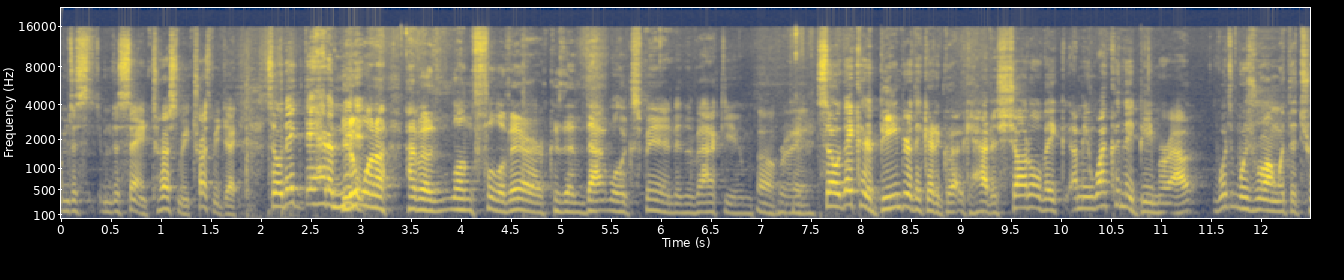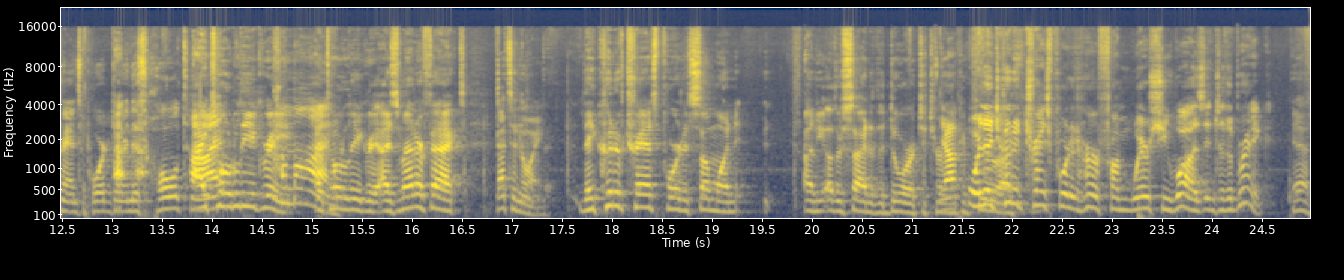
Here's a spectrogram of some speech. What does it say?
I'm just I'm just saying. Trust me, trust me, Jay. So they, they had a minute. You don't want to have a lung full of air because then that will expand in the vacuum. Oh, right. okay. So they could have beamed her. They could have had a shuttle. They, I mean, why couldn't they beam her out? What was wrong with the transport during this whole time? I totally agree. Come on, I totally agree. As a matter of fact, That's annoying. they could have transported someone on the other side of the door to turn Yeah. the Or they could have transported her from where she was into the brig. Yeah.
